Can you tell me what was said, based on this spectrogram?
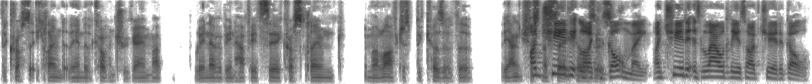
the cross that he claimed at the end of the Coventry game, I've really never been happy to see a cross claimed in my life just because of the the anxiousness. I cheered it, it like a goal, mate. I cheered it as loudly as I've cheered a goal.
